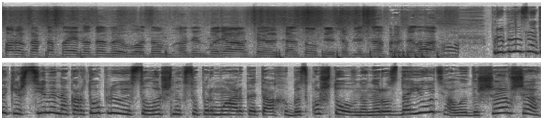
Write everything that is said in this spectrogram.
Пару картоплин, один, один, один буряк е, картоплі, щоб людина прожила. Приблизно такі ж ціни на картоплю і в столичних супермаркетах. Безкоштовно не роздають, але дешевше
